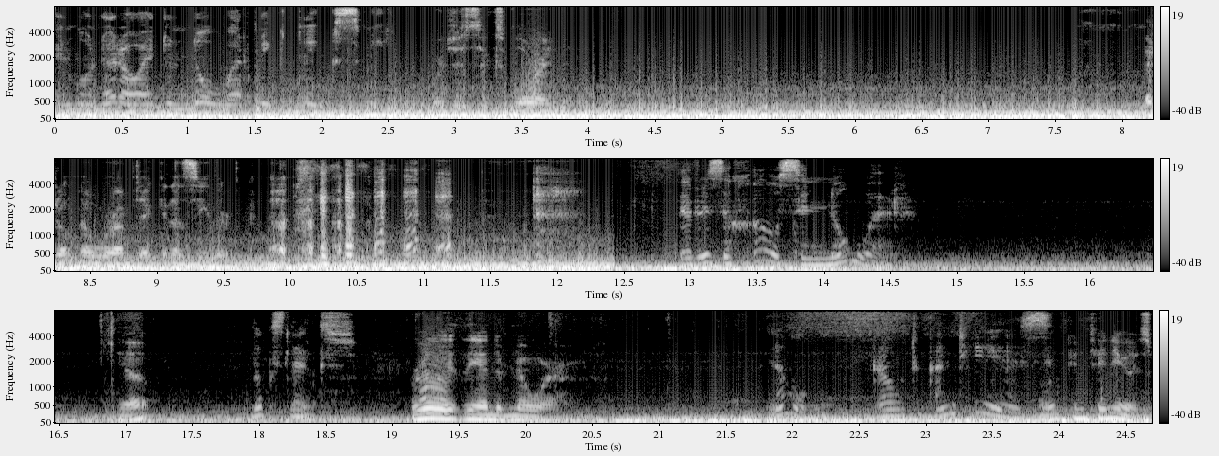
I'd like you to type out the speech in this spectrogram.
and more narrow. I don't know where Mick takes me. We're just exploring. I don't know where I'm taking us either. There is a house in nowhere. yep. Looks like It's really at the end of nowhere. no. Road continues. Road continues.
